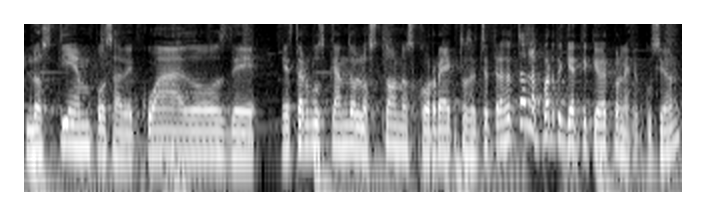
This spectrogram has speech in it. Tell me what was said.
los tiempos adecuados, de estar buscando los tonos correctos, etcétera. toda la parte que ya tiene que ver con la ejecución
